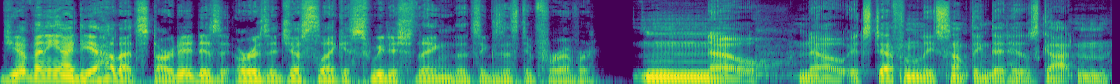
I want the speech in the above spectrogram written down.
Do you have any idea how that started? Is it or is it just like a Swedish thing that's existed forever? No, no, it's definitely something that has gotten.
